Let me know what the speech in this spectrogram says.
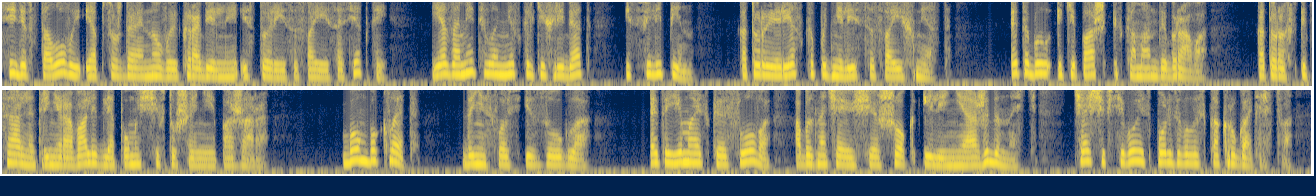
Сидя в столовой и обсуждая новые корабельные истории со своей соседкой, я заметила нескольких ребят из Филиппин, которые резко поднялись со своих мест. Это был экипаж из команды «Браво», которых специально тренировали для помощи в тушении пожара. «Бомбоклет» донеслось из-за угла. Это ямайское слово, обозначающее шок или неожиданность, чаще всего использовалось как ругательство —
